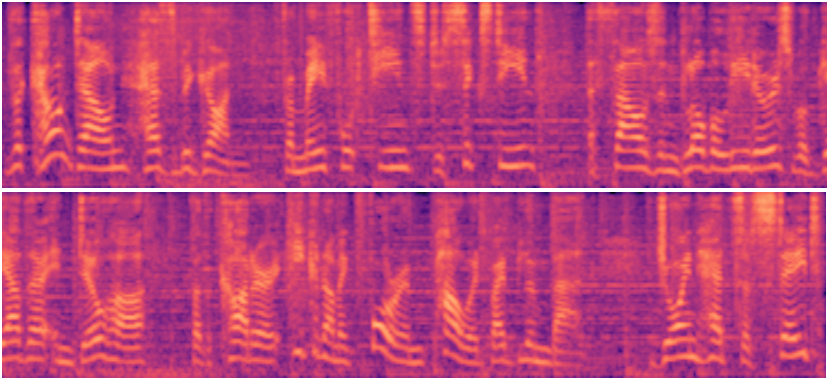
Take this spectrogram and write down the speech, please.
The countdown has begun. From May 14th to 16th, a thousand global leaders will gather in Doha for the Qatar Economic Forum powered by Bloomberg. Join heads of state,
